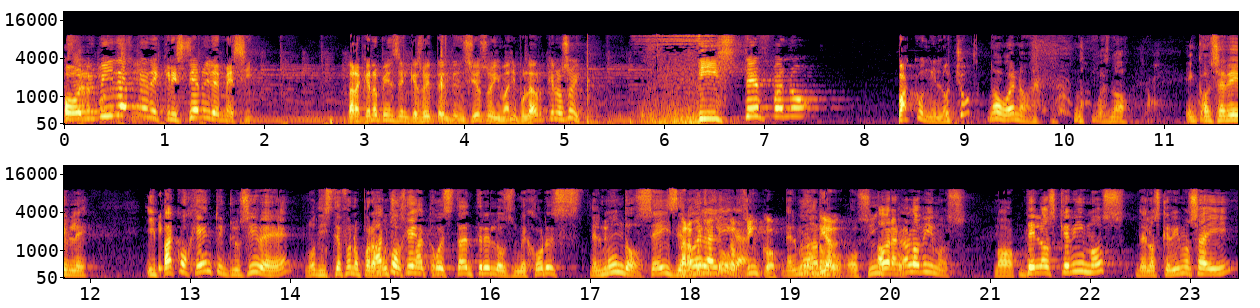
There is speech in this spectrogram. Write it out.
Olvídate de Cristiano y de Messi. Para que no piensen que soy tendencioso y manipulador, que lo soy. Di Stefano, Paco en el 8. No, bueno, no, pues no. Inconcebible. Y Paco Gento, inclusive, ¿eh? No, Di Stefano para Paco muchos Gento. Paco está entre los mejores Del mundo. seis de Para de la liga. top cinco. Del mundo. mundial. o cinco. Ahora, no lo vimos. No. De los que vimos, de los que vimos ahí,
